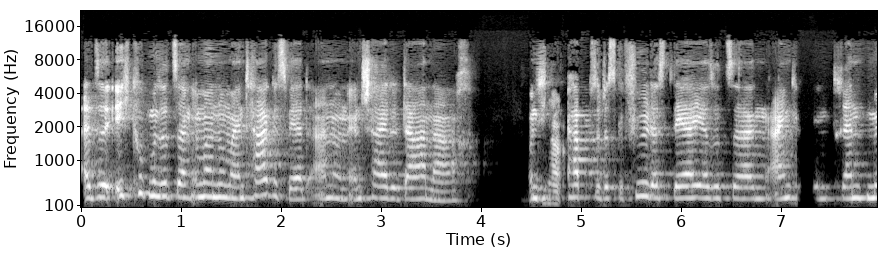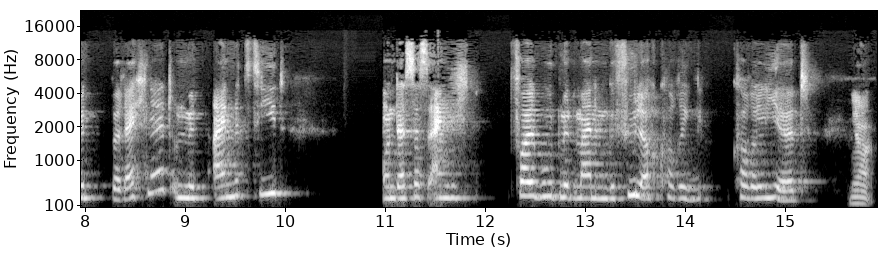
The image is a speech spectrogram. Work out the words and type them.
Also ich gucke mir sozusagen immer nur meinen Tageswert an und entscheide danach. Und ich ja. habe so das Gefühl, dass der ja sozusagen eigentlich den Trend mit berechnet und mit einbezieht und dass das eigentlich voll gut mit meinem Gefühl auch korreliert. Ja.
